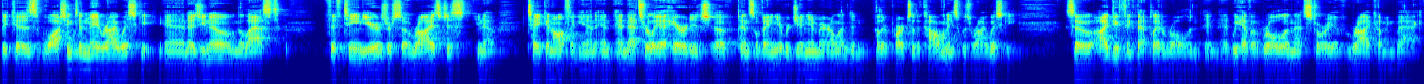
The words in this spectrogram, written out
because Washington made rye whiskey, and as you know, in the last fifteen years or so, rye has just you know taken off again, and and that's really a heritage of Pennsylvania, Virginia, Maryland, and other parts of the colonies was rye whiskey. So I do think that played a role, and we have a role in that story of rye coming back.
